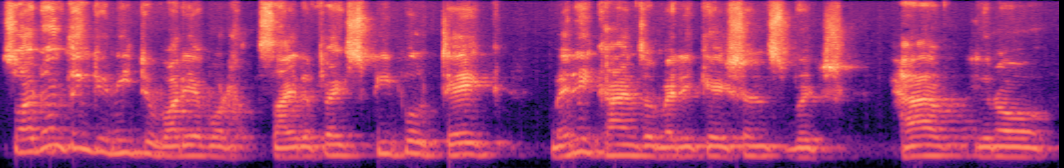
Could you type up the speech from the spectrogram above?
So I don't think you need to worry about side effects. People take many kinds of medications which have, you know,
